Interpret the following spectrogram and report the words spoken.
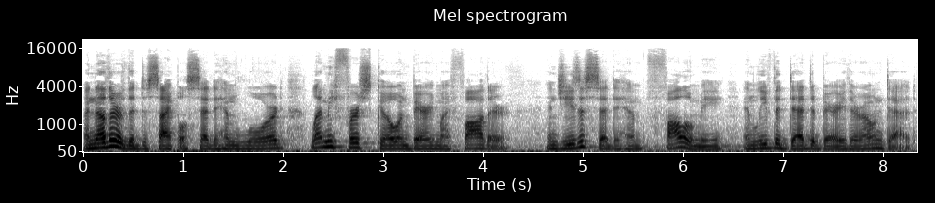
Another of the disciples said to him, Lord, let me first go and bury my father. And Jesus said to him, Follow me, and leave the dead to bury their own dead.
